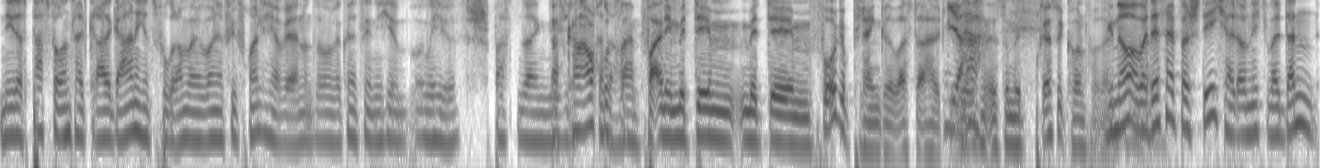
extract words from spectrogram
nee, das passt bei uns halt gerade gar nicht ins Programm, weil wir wollen ja viel freundlicher werden und so. Und wir können jetzt hier nicht irgendwelche Spasten sagen. die Das kann auch gut sein. Vor allen Dingen mit dem, mit dem Vorgeplänkel, was da halt Ja. gewesen ist, so mit Pressekonferenzen. Genau, aber deshalb verstehe ich halt auch nicht, weil dann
